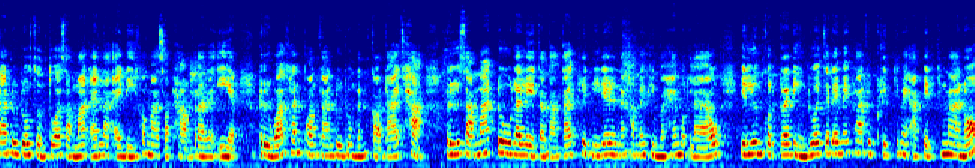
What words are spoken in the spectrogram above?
การดูดวงส่วนตัวสามารถแอดไลน์ ID เข้ามาสอบถามรายละเอียด หรือว่าขั้นตอนการดูดวงกันก่อนได้ค่ะ หรือสามารถดูรายละเอียดต่างๆใต้คลิปนี้ได้เลยนะคะ ไม่พิมพ์ไว้ให้หมดแล้ว อย่าลืมกดกระดิ่งด้วยจะได้ไม่พลาดทุกคลิปที่แมนอัปเดตขึ้นมาเนาะ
